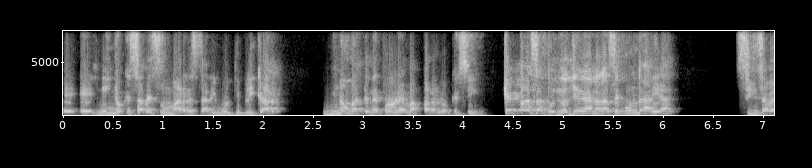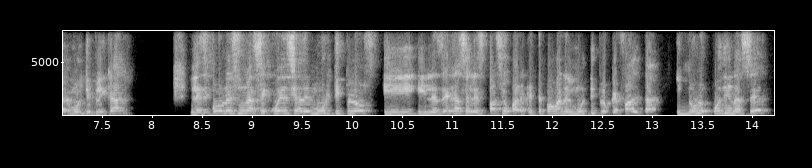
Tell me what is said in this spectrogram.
eh, el niño que sabe sumar, restar y multiplicar no va a tener problema para lo que sigue. ¿Qué pasa? Pues nos llegan a la secundaria sin saber multiplicar les pones una secuencia de múltiplos y, les dejas el espacio para que te pongan el múltiplo que falta y no lo pueden hacer.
